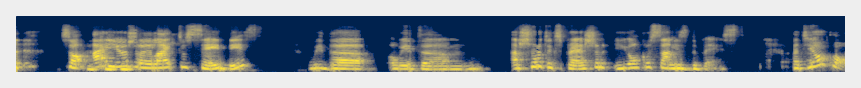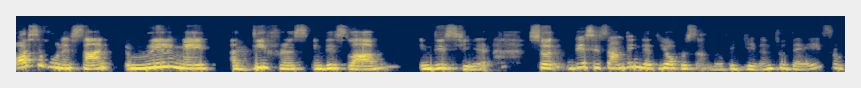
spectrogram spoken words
so I usually like to say this with a with um, a short expression. Yoko-san is the best. But Yoko Osafune-san really made a difference in this lab in this year. So this is something that Yoko-san will be given today from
